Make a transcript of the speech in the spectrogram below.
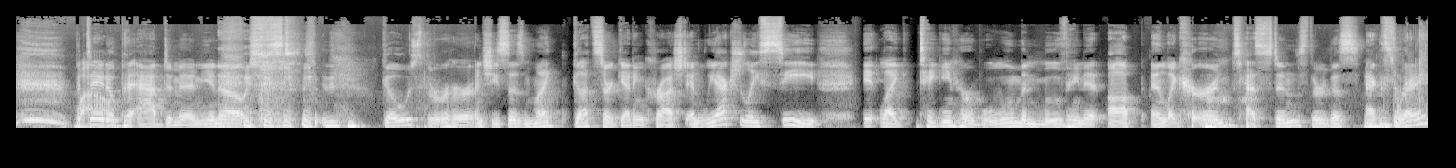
Potato Wow. pit abdomen, you know, just goes through her and she says, My guts are getting crushed. And we actually see it like taking her womb and moving it up and like her intestines through this x ray.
